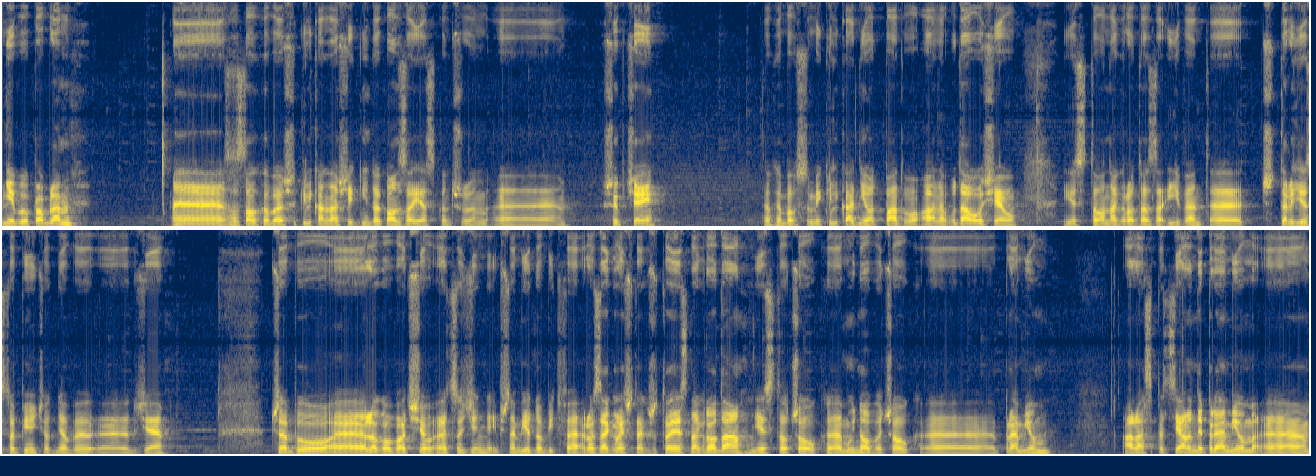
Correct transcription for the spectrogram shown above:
nie był problem. E, Zostało chyba jeszcze kilkanaście dni do końca. Ja skończyłem e, szybciej. To chyba w sumie kilka dni odpadło, ale udało się. Jest to nagroda za event e, 45-dniowy, e, gdzie trzeba było e, logować się e, codziennie i przynajmniej jedną bitwę rozegrać. Także to jest nagroda. Jest to czołg, e, mój nowy czołg e, premium, ale specjalny premium. E,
